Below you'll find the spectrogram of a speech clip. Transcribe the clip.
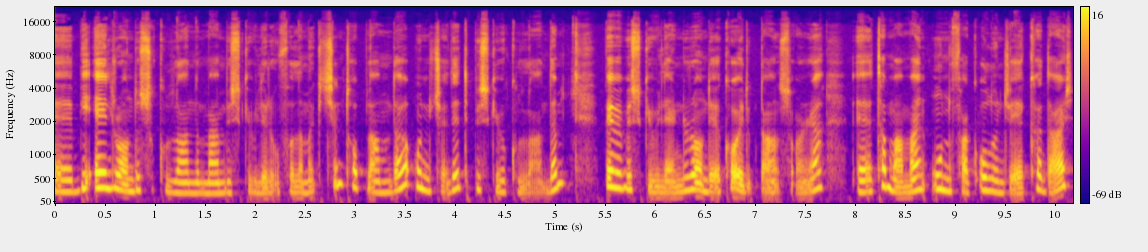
Ee, bir el rondosu kullandım ben bisküvileri ufalamak için. Toplamda 13 adet bisküvi kullandım. Bebe bisküvilerini rondoya koyduktan sonra e, tamamen un ufak oluncaya kadar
